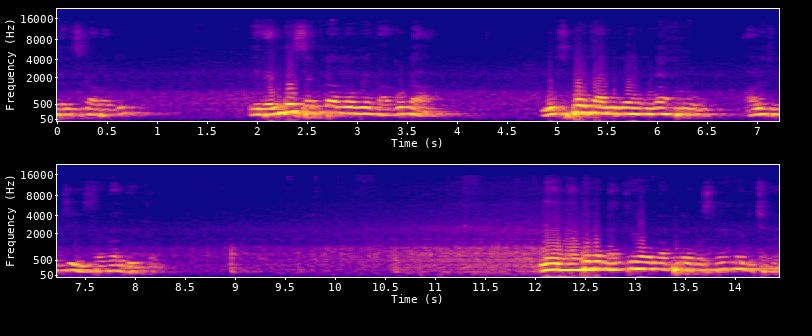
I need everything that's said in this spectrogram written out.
తెలుసు కాబట్టి ఈ రెండు సెక్టార్లోనే కాకుండా మున్సిపల్ కార్మికులను కూడా అప్పుడు ఆలోచించి సంఘాలు పెట్టాం. నేను మధ్యలో మంత్రిగా ఉన్నప్పుడు ఒక స్టేట్మెంట్ ఇచ్చాను.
